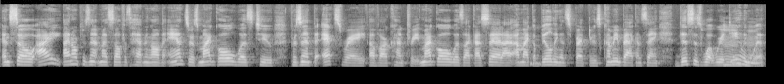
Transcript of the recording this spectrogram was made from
And so I I don't present myself as having all the answers. My goal was to present the X-ray of our country country. My goal was, like I said, I, am like a building inspector who's coming back and saying, this is what we're mm-hmm. dealing with.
